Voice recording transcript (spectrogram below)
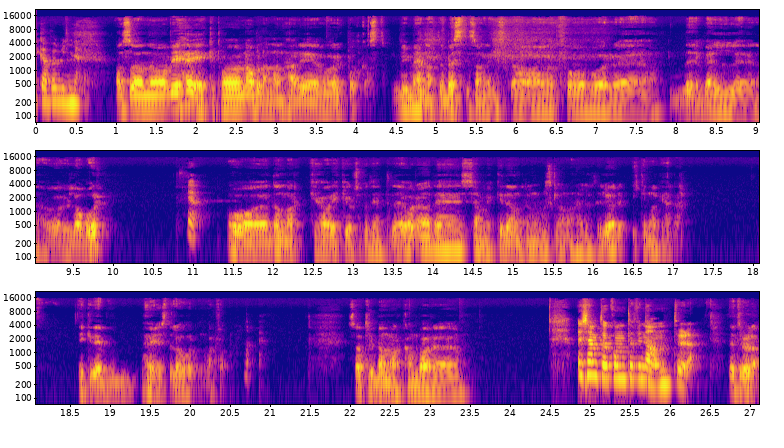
Ikke at jeg vinner. altså, nå, vi heier ikke på nabolandene her i vår podkast. Vi mener at den beste sangen skal få vår eh, vel eh, lovord. Ja. Og Danmark har ikke gjort seg fortjent til det i år, og det kommer ikke de andre nordiske landene heller til å gjøre. Ikke Norge heller. Ikke de høyeste lovordene, i hvert fall. Så jeg tror Danmark kan bare Det kommer til å komme til finalen, tror jeg. Det tror jeg.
